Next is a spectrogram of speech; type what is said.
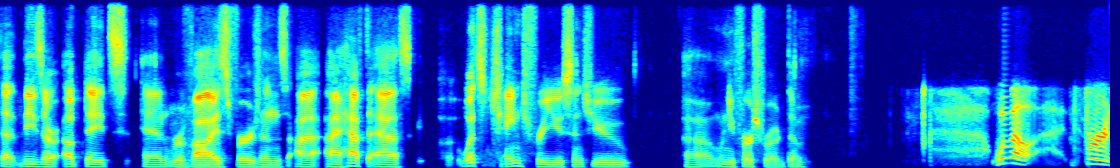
that these are updates and revised versions, I, I have to ask, what's changed for you since you uh, when you first wrote them? Well, for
